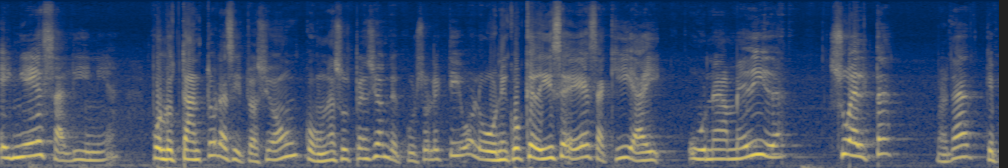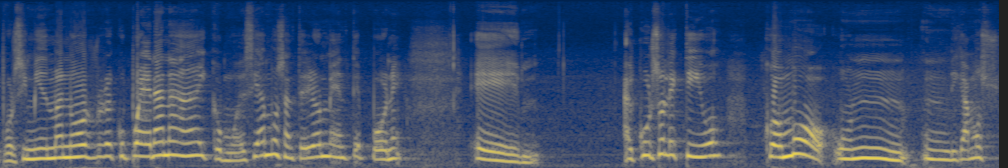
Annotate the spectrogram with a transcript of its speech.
en esa línea. Por lo tanto, la situación con una suspensión del curso lectivo, lo único que dice es aquí hay una medida suelta, ¿verdad? Que por sí misma no recupera nada y como decíamos anteriormente, pone eh, al curso lectivo como un, digamos,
